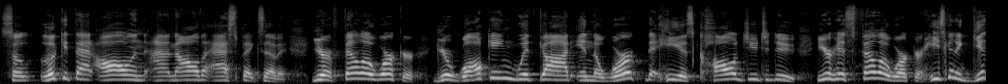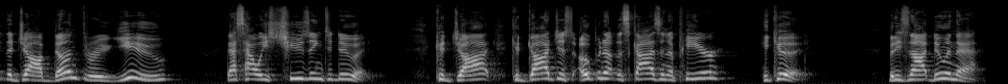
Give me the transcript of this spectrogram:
So look at that all and, all the aspects of it. You're a fellow worker. You're walking with God in the work that He has called you to do. You're His fellow worker. He's going to get the job done through you. That's how He's choosing to do it. Could God, could God just open up the skies and appear? He could. But He's not doing that.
